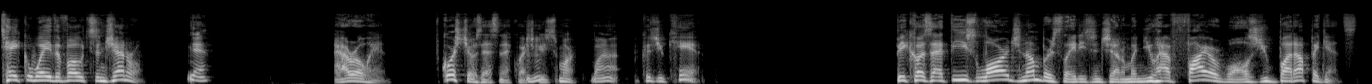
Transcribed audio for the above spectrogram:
take away the votes in general? Yeah. Arrowhand. Of course, Joe's asking that question. Mhm. He's smart. Why not? Because you can't. Because at these large numbers, ladies and gentlemen, you have firewalls you butt up against.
